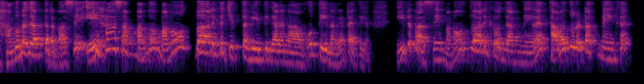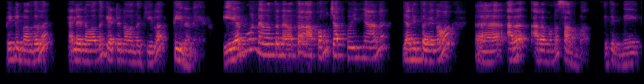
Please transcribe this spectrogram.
හඳුනගත්තට පස්සේ ඒහා සම්බන්ධව මනෝද්වාරික චිත්ත වීති ගණනාවකුත් ඊළඟට ඇති වෙනවා. ඊට පස්සේ මනෝද්වාරිකව ගන්නේව තව දුරටත් මේක පිටිබඳව ඇලෙනවද ගැටෙනවද කියලා තීරණය ඒ අනුව නැවත නැවත ආපහු චක්කු විඥාන ජනිත වෙනවා අර අරමුණ සම්බන්ධ. ඉතින් මේක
